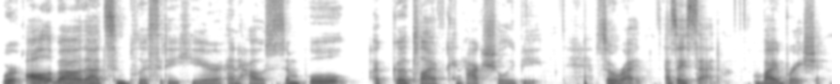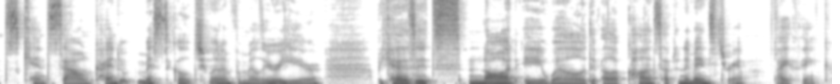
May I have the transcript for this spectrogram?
We're all about that simplicity here and how simple a good life can actually be. So, right, as I said, vibrations can sound kind of mystical to an unfamiliar ear because it's not a well developed concept in the mainstream, I think.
